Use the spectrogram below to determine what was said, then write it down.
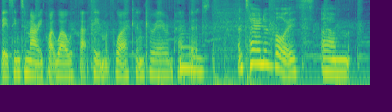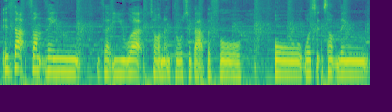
it seemed to marry quite well with that theme of work and career and purpose. And tone of voice, um, is that something that you worked on and thought about before, or was it something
